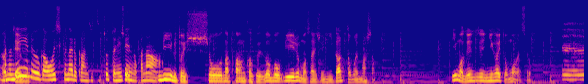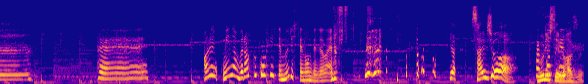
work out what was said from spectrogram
あのビールが美味しくなる感じってちょっと似てるのかな？ビールと一緒な感覚で、僕ビールも最初苦って思いましたもん。今全然苦いと思わないですよ。うんへえあれみんなブラックコーヒーって無理して飲んでんじゃないの？最初は無理してるはず。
